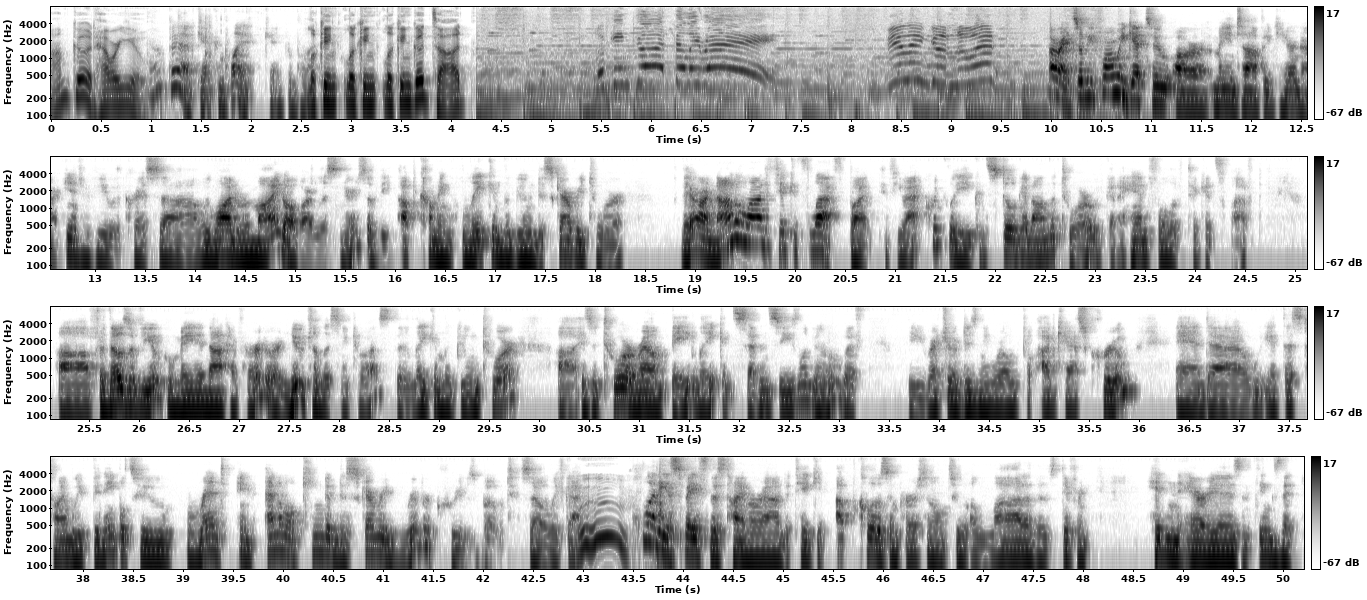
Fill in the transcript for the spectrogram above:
I'm good. How are you? Not bad. Can't complain. Can't complain. Looking, looking, looking good, Todd. Looking good, Billy Ray. Feeling good, Lewis. All right. So before we get to our main topic here in our interview with Chris, uh, we wanted to remind all of our listeners of the upcoming Lake and Lagoon Discovery Tour. There are not a lot of tickets left, but if you act quickly, you can still get on the tour. We've got a handful of tickets left. Uh, for those of you who may not have heard or are new to listening to us, the Lake and Lagoon Tour uh, is a tour around Bay Lake and Seven Seas Lagoon with the Retro Disney World podcast crew. And uh, we, at this time, we've been able to rent an Animal Kingdom Discovery River Cruise boat. So we've got Woohoo! plenty of space this time around to take you up close and personal to a lot of those different hidden areas and things that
